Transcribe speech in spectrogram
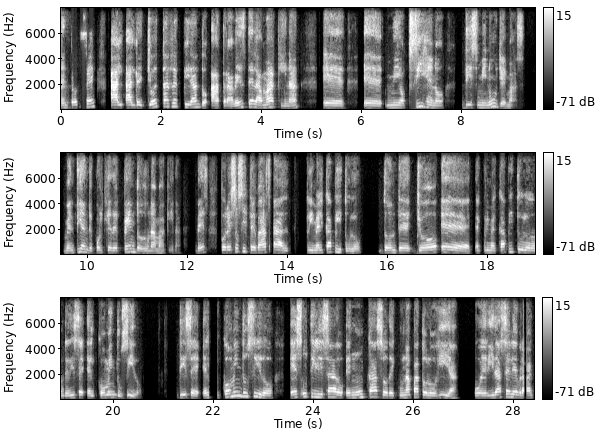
Entonces, al, al, de yo estar respirando a través de la máquina, eh, eh, mi oxígeno disminuye más, ¿me entiendes? Porque dependo de una máquina, ¿ves? Por eso si te vas al primer capítulo, donde yo, eh, el primer capítulo donde dice el coma inducido, dice, el coma inducido es utilizado en un caso de que una patología o herida cerebral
